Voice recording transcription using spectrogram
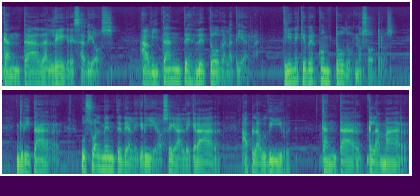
Cantad alegres a Dios, habitantes de toda la tierra. Tiene que ver con todos nosotros. Gritar, usualmente de alegría, o sea, alegrar, aplaudir, cantar, clamar,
